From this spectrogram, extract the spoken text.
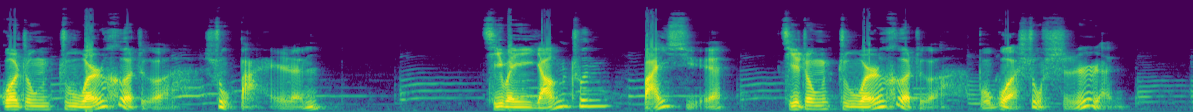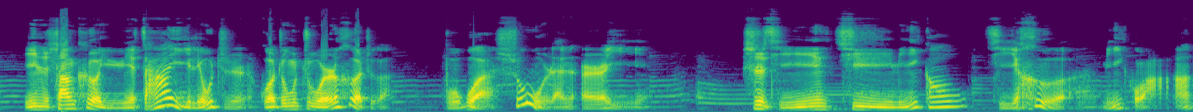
国中主而贺者数百人；其为阳春、白雪，其中主而贺者。不过数十人，因商客与杂以留止，国中主而贺者，不过数人而已。是其取弥高，其贺弥寡。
